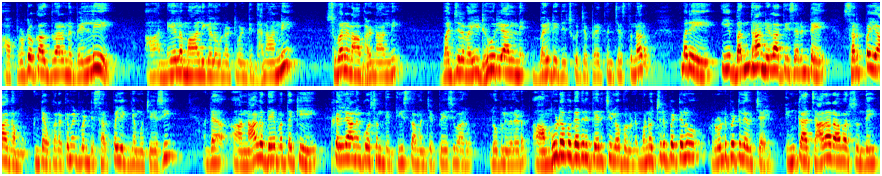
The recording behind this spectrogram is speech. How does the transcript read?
ఆ ప్రోటోకాల్ ద్వారానే వెళ్ళి ఆ నేలమాళిగలో ఉన్నటువంటి ధనాన్ని సువర్ణాభరణాల్ని వజ్ర వైఢూర్యాలని బయటికి తీసుకొచ్చే ప్రయత్నం చేస్తున్నారు. మరి ఈ బంధాన్ని ఎలా తీశారంటే సర్పయాగము అంటే ఒక రకమైనటువంటి సర్పయజ్ఞము చేసి అంటే ఆ నాగదేవతకి కళ్యాణం కోసం దీన్ని తీస్తామని చెప్పేసి వారు లోపలికి వెళ్ళడం. ఆ మూడవ గదిని తెరిచి లోపలికి మొన్న వచ్చిన పెట్టెలు రెండు పెట్టెలే వచ్చాయి. ఇంకా చాలా రావాల్సి ఉంది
